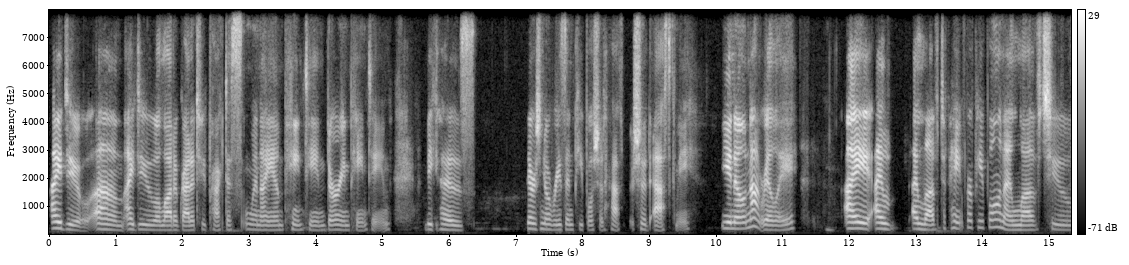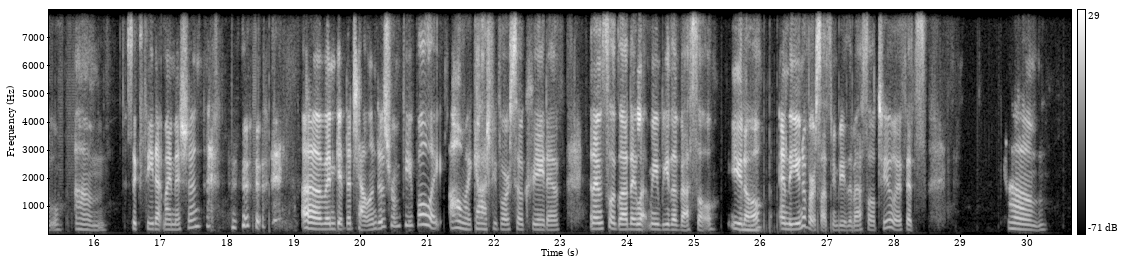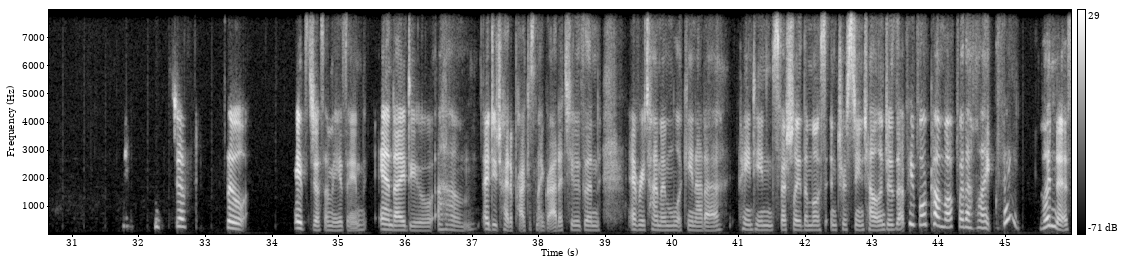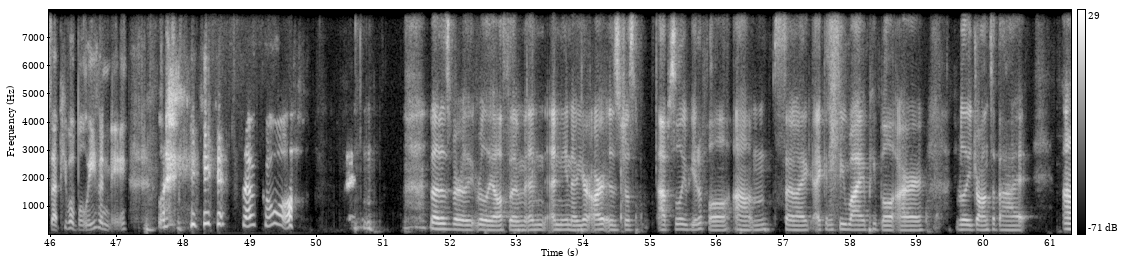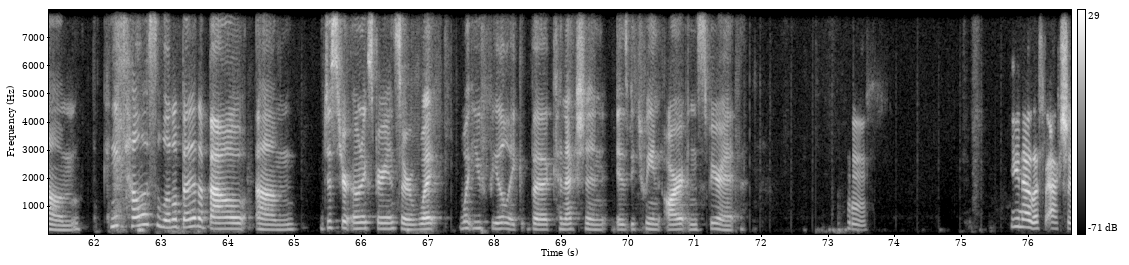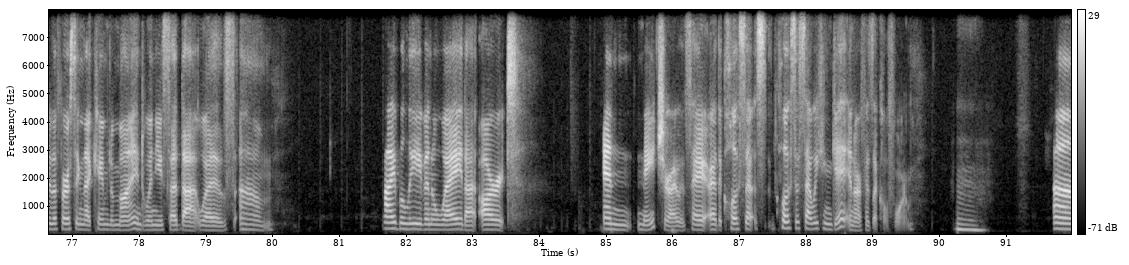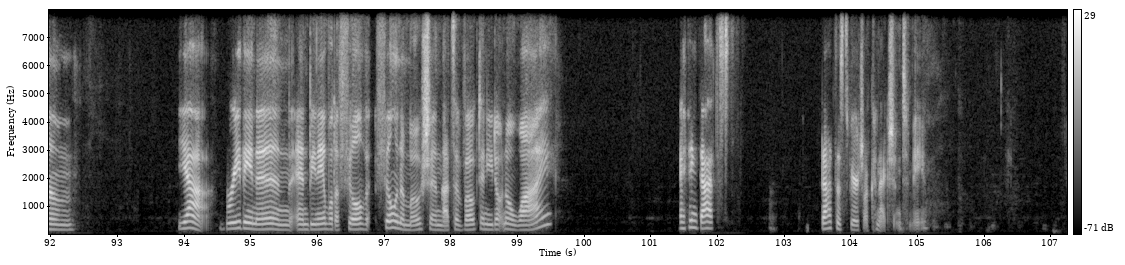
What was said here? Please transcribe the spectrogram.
I do. Um, I do a lot of gratitude practice when I am painting during painting because there's no reason people should have should ask me. You know, not really. I I I love to paint for people and I love to um, succeed at my mission um, and get the challenges from people. Like, oh my gosh, people are so creative, and I'm so glad they let me be the vessel. You Mhm. know, and the universe lets me be the vessel too. If it's um, just so it's just amazing and i do um i do try to practice my gratitudes and every time i'm looking at a painting especially the most interesting challenges that people come up with i'm like thank goodness that people believe in me. Like it's so cool. That is very really awesome and and you know your art is just absolutely beautiful um so i i can see why people are really drawn to that um can you tell us a little bit about um just your own experience or what what you feel like the connection is between art and spirit Hmm. You know, that's actually the first thing that came to mind when you said that was um, I believe in a way that art and nature, I would say, are the closest closest that we can get in our physical form. Mm. Um, yeah, breathing in and being able to feel feel an emotion that's evoked and you don't know why. I think that's that's a spiritual connection to me.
